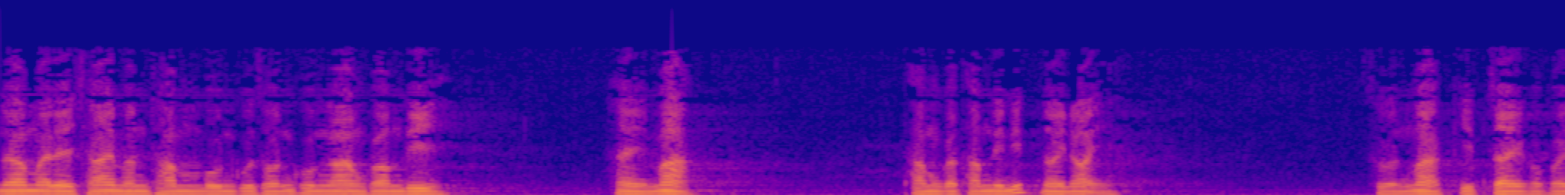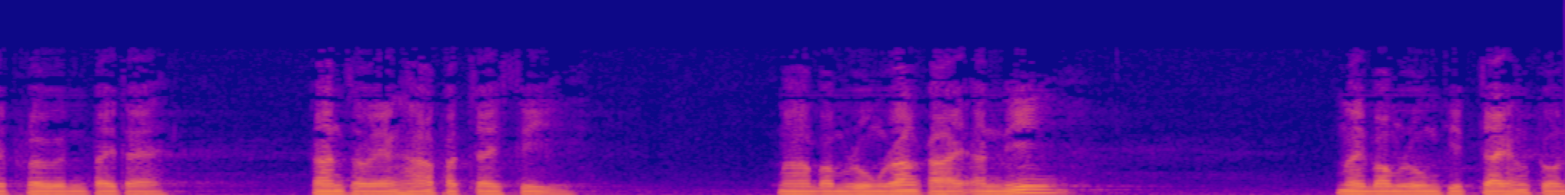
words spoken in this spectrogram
แล้วไม่ได้ใช้มันทำบุญกุศลคุณงามความดี ให้มากทำก็ทำนิดๆหน่อยๆ ส่วนมากกิจใจก็ไปเพลินไปแต่การแสวงหาปัจจัยสี่มาบำรุงร่างกายอันนี้ ไม่บำรุงจิตใจของตน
